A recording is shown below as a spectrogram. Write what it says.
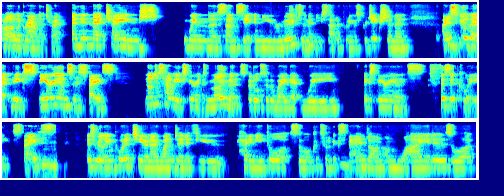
Oh, on the ground, that's right. And then that changed when the sun set and you removed them and you started putting this projection. And I just feel that the experience of space, not just how we experience moments, but also the way that we experience physically space mm. is really important to you. And I wondered if you had any thoughts or could sort of expand on on why it is or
